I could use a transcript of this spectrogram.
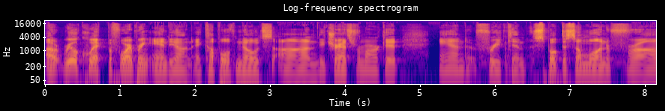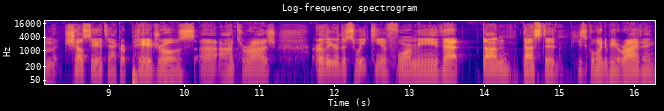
Uh, real quick, before I bring Andy on, a couple of notes on the transfer market and Friedkin. Spoke to someone from Chelsea attacker Pedro's uh, entourage earlier this week. He informed me that done, dusted, he's going to be arriving.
